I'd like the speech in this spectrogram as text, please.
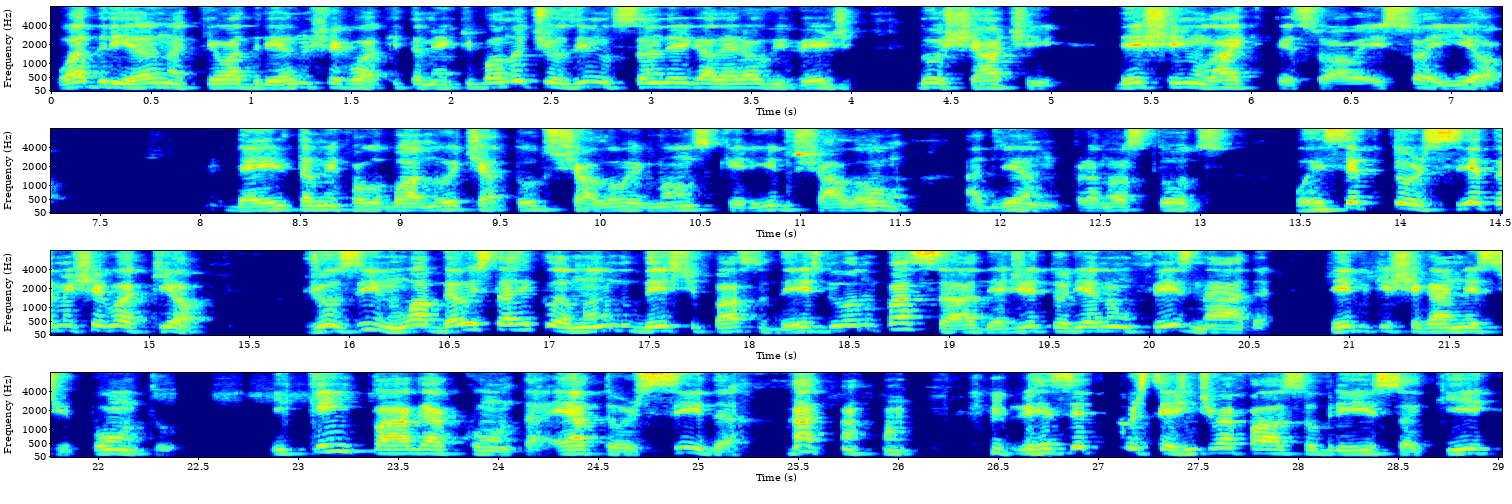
O Adriano aqui, o Adriano chegou aqui também aqui. Boa noite, Josinho, Sander e galera Alviverde do chat. Deixem um like, pessoal. É isso aí, ó. Daí ele também falou boa noite a todos. Shalom, irmãos queridos. Shalom, Adriano, para nós todos. O Receptor Cia também chegou aqui, ó. Josino, o Abel está reclamando deste passo desde o ano passado e a diretoria não fez nada. Teve que chegar neste ponto. E quem paga a conta é a torcida? Receptor Cia, a gente vai falar sobre isso aqui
